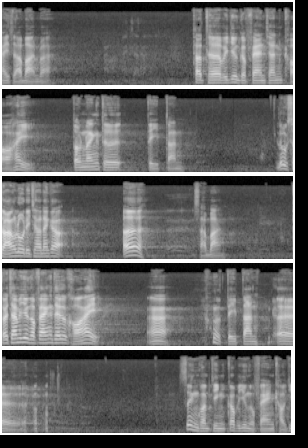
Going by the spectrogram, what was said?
ให้สาบานว่า ถ้าเธอไปยุ่งกับแฟนฉันขอให้ ตรงนั้นเธอตีบตัน ลูกสาวของลูกในชาตินั้นก็ เออ สาบานถ้าฉันไม่ยุ่งกับแฟนของเธอก็ขอให้อ่าตีบตัน เออ ซึ่งความจริงก็ไปยุ่งกับแฟนเขาจ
